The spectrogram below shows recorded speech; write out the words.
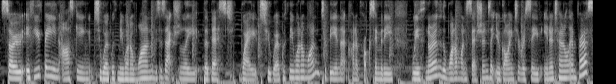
So, if you've been asking to work with me one on one, this is actually the best way to work with me one on one to be in that kind of proximity with not only the one on one sessions that you're going to receive in Eternal Empress,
